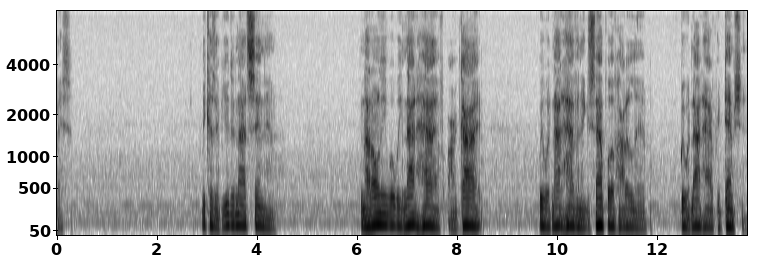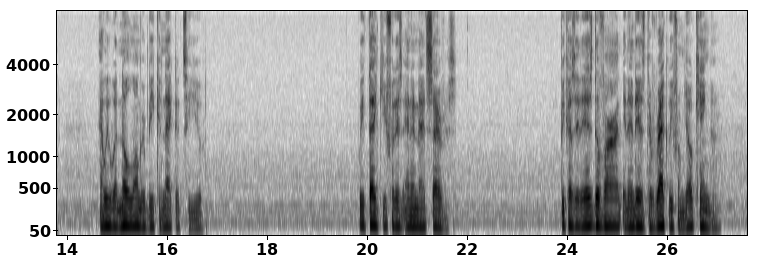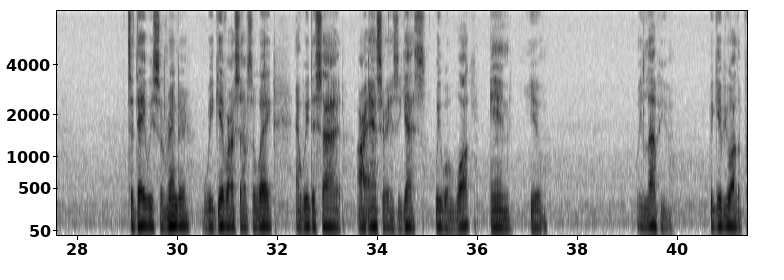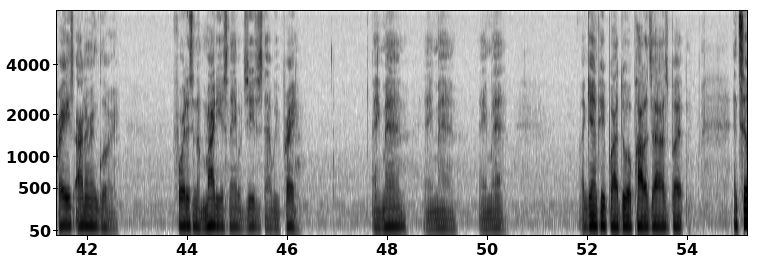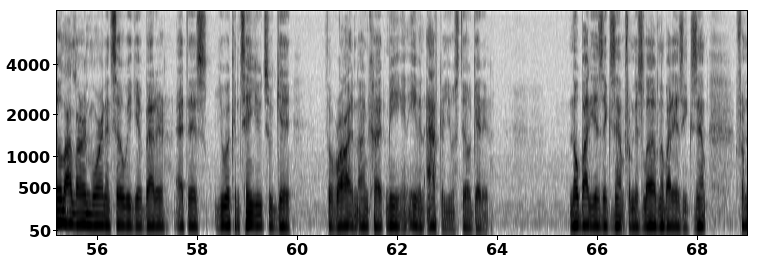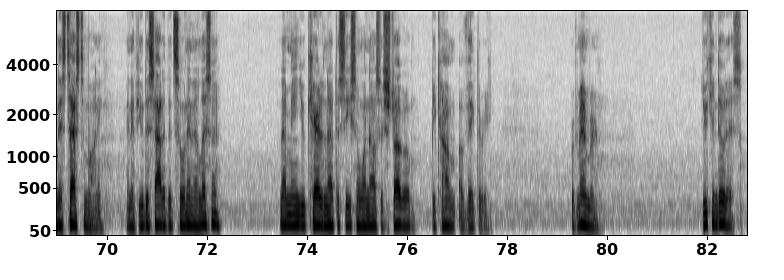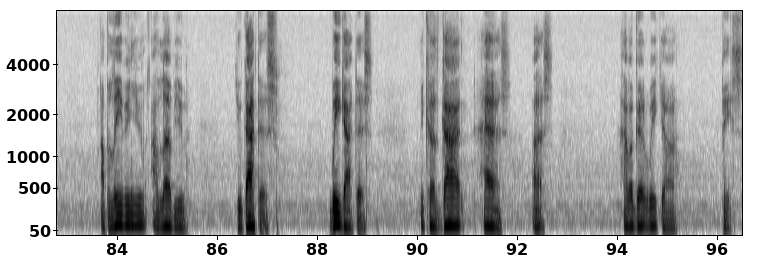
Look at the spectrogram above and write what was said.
Because if you did not send him, not only will we not have our guide, we would not have an example of how to live. We would not have redemption. And we would no longer be connected to you. We thank you for this internet service because it is divine and it is directly from your kingdom. Today we surrender, we give ourselves away, and we decide our answer is yes. We will walk in you. We love you. We give you all the praise, honor, and glory. For it is in the mightiest name of Jesus that we pray. Amen, amen, amen. Again, people, I do apologize, but until I learn more and until we get better at this, you will continue to get the raw and uncut me, and even after, you'll still get it. Nobody is exempt from this love. Nobody is exempt from this testimony. And if you decided to tune in and listen, that means you cared enough to see someone else's struggle become a victory. Remember, you can do this. I believe in you. I love you. You got this. We got this because God has us. Have a good week, y'all. Peace.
